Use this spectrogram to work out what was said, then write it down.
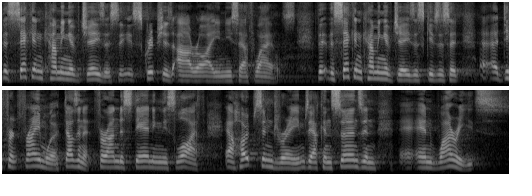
The second coming of Jesus, the scripture SRI in New South Wales. The, the second coming of Jesus gives us a, a different framework, doesn't it, for understanding this life. Our hopes and dreams, our concerns and, and worries.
